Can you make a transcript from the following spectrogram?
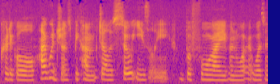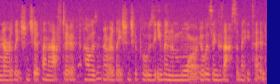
critical. I would just become jealous so easily before I even was in a relationship and after I was in a relationship it was even more, it was exacerbated.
